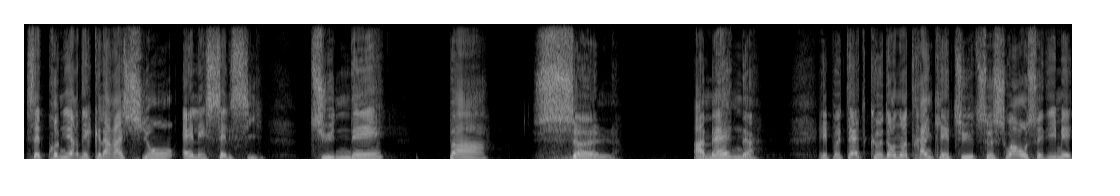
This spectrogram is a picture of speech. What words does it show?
cette première déclaration, elle est celle-ci. Tu n'es pas seul. Amen. Et peut-être que dans notre inquiétude ce soir, on se dit, mais,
